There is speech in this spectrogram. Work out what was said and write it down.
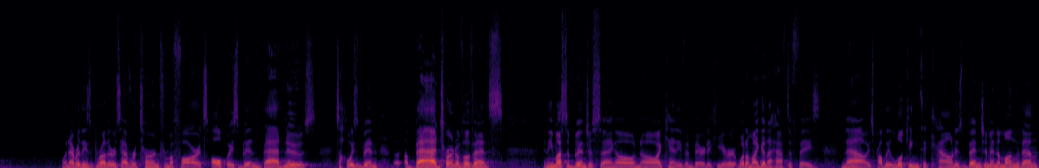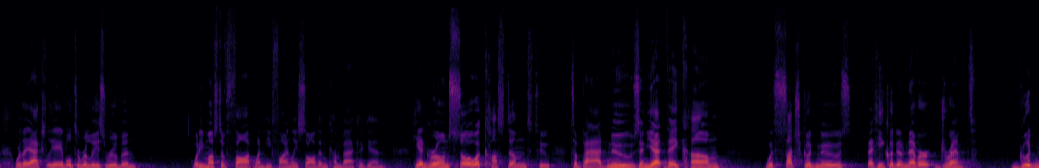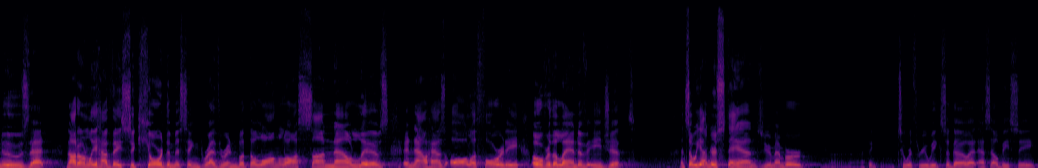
Whenever these brothers have returned from afar, it's always been bad news. It's always been a bad turn of events. And he must have been just saying, Oh no, I can't even bear to hear it. What am I going to have to face? Now he's probably looking to count is Benjamin among them? Were they actually able to release Reuben? What he must have thought when he finally saw them come back again. He had grown so accustomed to, to bad news, and yet they come with such good news that he could have never dreamt good news that not only have they secured the missing brethren, but the long lost son now lives and now has all authority over the land of Egypt. And so we understand, you remember, uh, I think two or three weeks ago at SLBC,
